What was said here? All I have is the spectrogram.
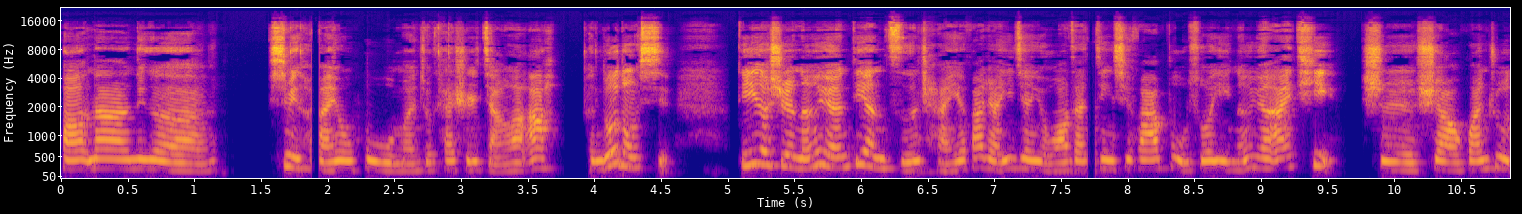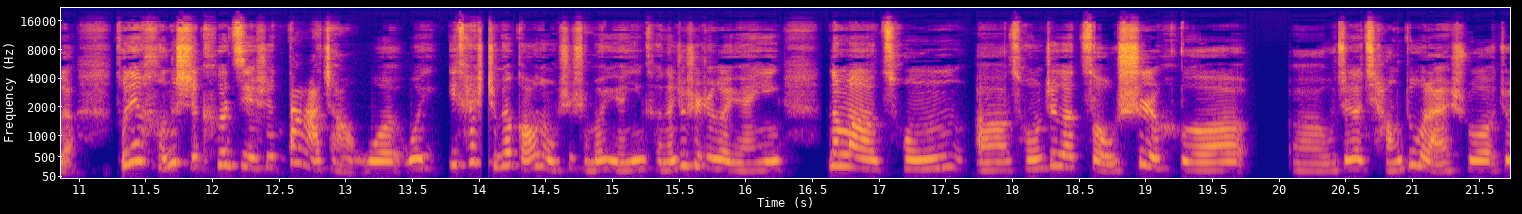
好，那那个。新米团用户，我们就开始讲了啊，很多东西。第一个是能源电子产业发展意见有望在近期发布，所以能源 IT 是需要关注的。昨天恒实科技是大涨，我我一开始没有搞懂是什么原因，可能就是这个原因。那么从呃从这个走势和呃我觉得强度来说，就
